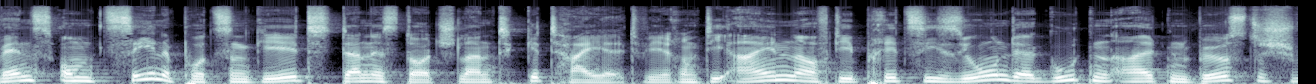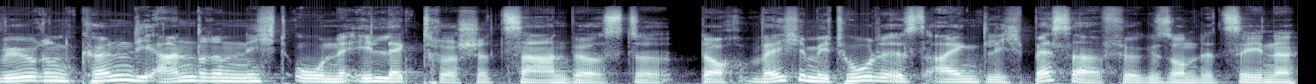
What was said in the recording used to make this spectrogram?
Wenn es um Zähneputzen geht, dann ist Deutschland geteilt. Während die einen auf die Präzision der guten alten Bürste schwören, können die anderen nicht ohne elektrische Zahnbürste. Doch welche Methode ist eigentlich besser für gesunde Zähne?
